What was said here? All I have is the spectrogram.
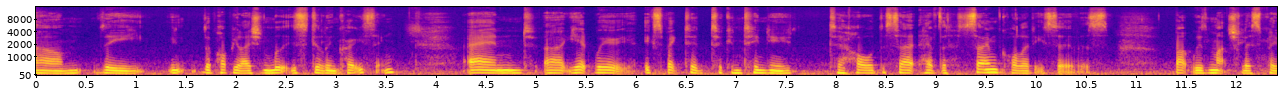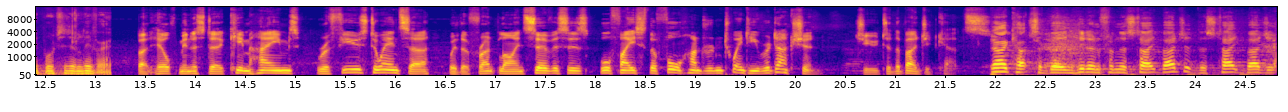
um, the, the population is still increasing and uh, yet we're expected to continue to hold the have the same quality service, but with much less people to deliver it. But Health Minister Kim Hames refused to answer whether frontline services will face the 420 reduction due to the budget cuts. No cuts have been hidden from the state budget. The state budget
